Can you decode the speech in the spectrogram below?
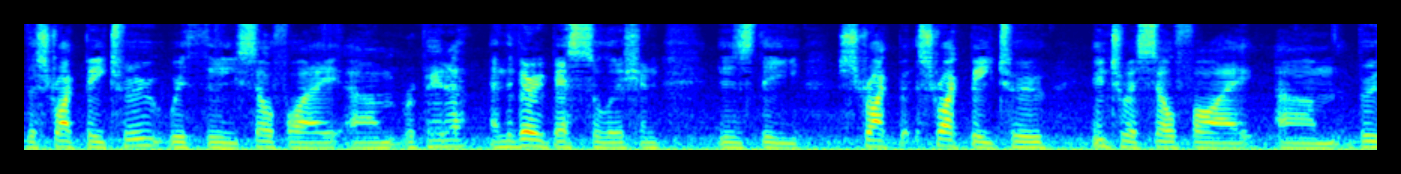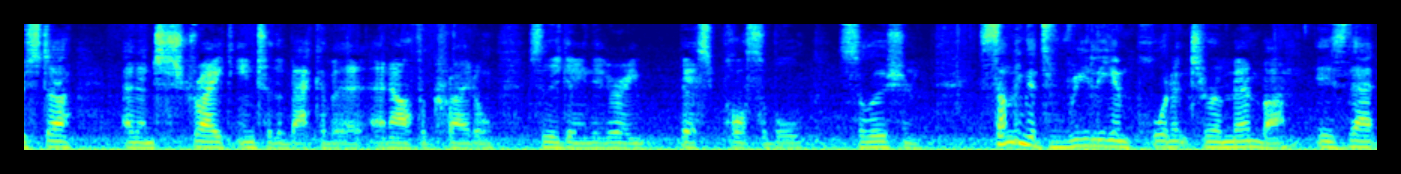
the Strike B2 with the Cel-Fi um, repeater, and the very best solution is the Strike, Strike B2 into a Cel-Fi um, booster and then straight into the back of a, an alpha cradle so you're getting the very best possible solution. Something that's really important to remember is that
